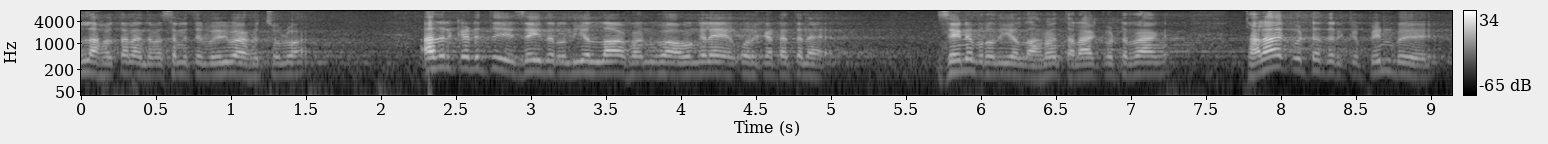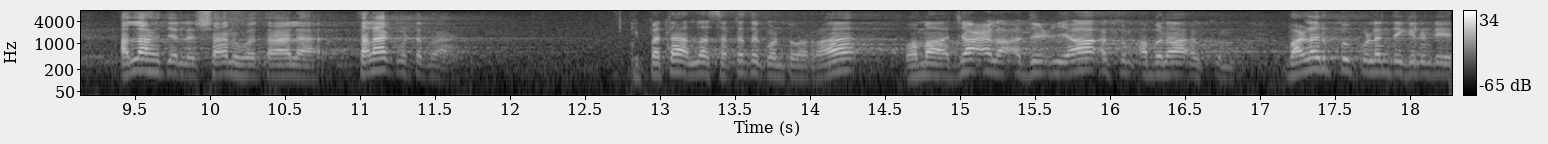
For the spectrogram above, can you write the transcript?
அல்லாஹு தாலா அந்த வசனத்தில் விரிவாக சொல்லுவார் அதற்கடுத்து ஜெயித் ரதி அல்லாஹ் அன்பு அவங்களே ஒரு கட்டத்தில் ஜெயினப் ரதி அல்லாஹ் தலாக் விட்டுறாங்க. தலாக் விட்டதற்கு பின்பு அல்லாஹ் ஜல்ல ஷானுவ தாலா தலாக் விட்டுறாங்க. இப்போ தான் அல்லாஹ் சட்டத்தை கொண்டு வர்றான். ஒமா ஜால அதுயாக்கும் அபுனாக்கும் வளர்ப்பு குழந்தைகளுடைய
